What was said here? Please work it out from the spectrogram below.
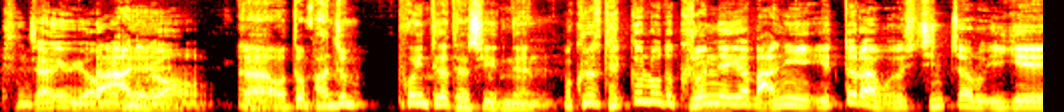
굉장히 아니, 위험해요. 그러니까 네. 어떤 반전 포인트가 될 수 있는 어, 그래서 댓글로도 그런 얘기가 많이 있더라고요. 진짜로 이게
